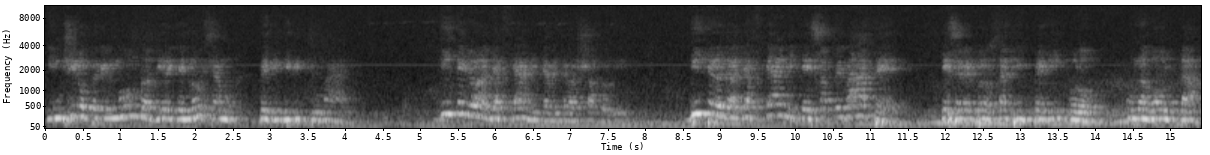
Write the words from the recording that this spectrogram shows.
in giro per il mondo a dire che noi siamo per i diritti umani? ditelo agli afghani che avete lasciato lì, ditelo agli afghani che sapevate che sarebbero stati in pericolo una volta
